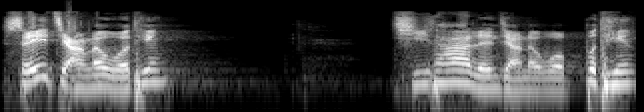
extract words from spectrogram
谁讲了我听，其他人讲的我不听，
